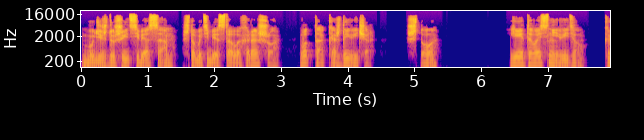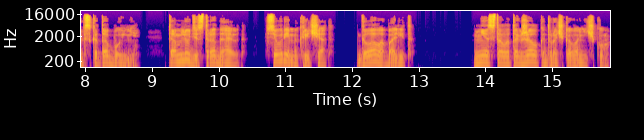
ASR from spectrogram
"Будешь душить себя сам, чтобы тебе стало хорошо. Вот так каждый вечер". Что? Я это во сне видел, как скотобойни. Там люди страдают, все время кричат. Голова болит. Мне стало так жалко дурачка Ванечку.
